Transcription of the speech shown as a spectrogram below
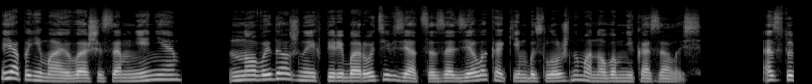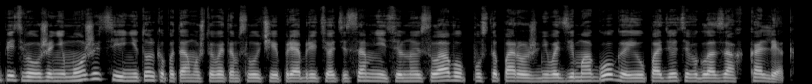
Я понимаю ваши сомнения, но вы должны их перебороть и взяться за дело, каким бы сложным оно вам ни казалось. Отступить вы уже не можете, и не только потому, что в этом случае приобретете сомнительную славу пустопорожнего демагога и упадете в глазах коллег.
